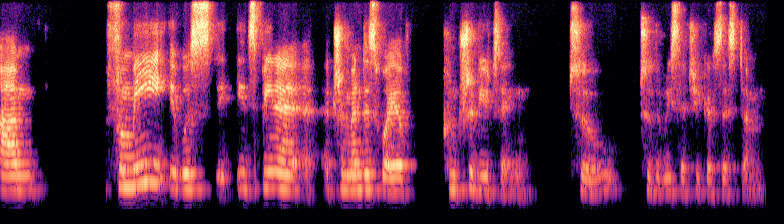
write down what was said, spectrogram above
Um, for me, it was it's been a, a, tremendous way of contributing to to the research ecosystem.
